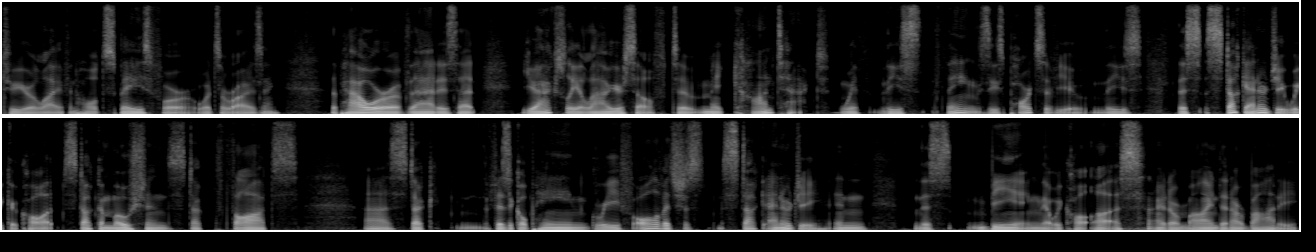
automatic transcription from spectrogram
to your life and hold space for what's arising. The power of that is that you actually allow yourself to make contact with these things, these parts of you, these this stuck energy we could call it, stuck emotions, stuck thoughts, uh, stuck physical pain, grief, all of it's just stuck energy in this being that we call us, right? Our mind and our body.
